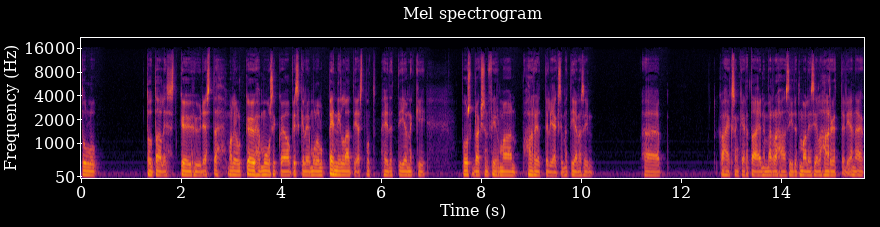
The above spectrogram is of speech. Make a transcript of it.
tullut totaalisesta köyhyydestä. Mä olin ollut köyhä muusikko ja opiskelija. Mulla oli ollut pennin latiasta, mutta heitettiin jonnekin post-production firmaan harjoittelijaksi. Mä tienasin ää, kahdeksan kertaa enemmän rahaa siitä, että mä olin siellä harjoittelijana ja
